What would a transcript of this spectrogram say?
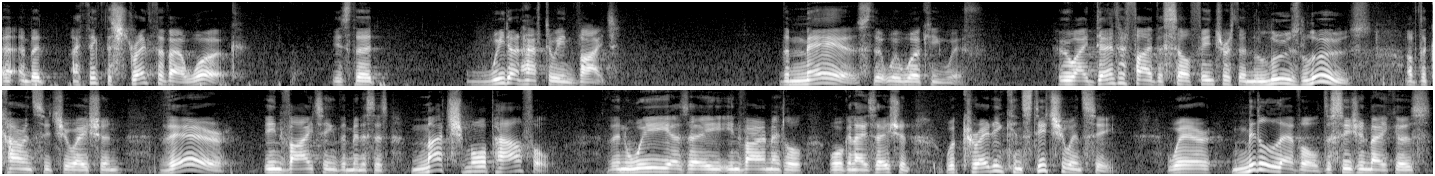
Uh, but I think the strength of our work is that we don't have to invite the mayors that we're working with who identify the self interest and the lose lose of the current situation, they're inviting the ministers, much more powerful than we as a environmental organization. We're creating constituency where middle level decision makers,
